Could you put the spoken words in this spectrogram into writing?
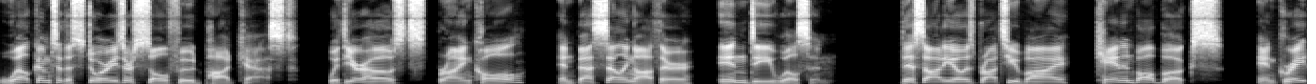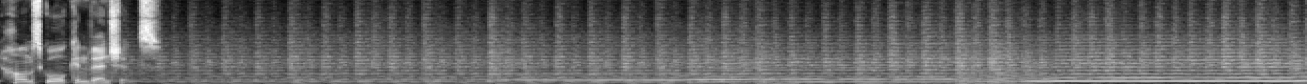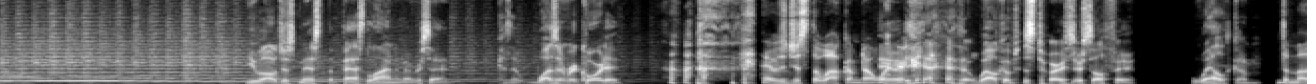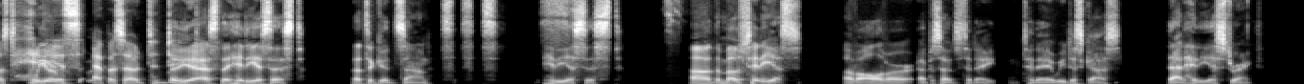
Welcome to the Stories Are Soul Food podcast with your hosts, Brian Cole and best-selling author N.D. Wilson. This audio is brought to you by Cannonball Books and Great Homeschool Conventions. You all just missed the best line I've ever said because it wasn't recorded. it was just the welcome. Don't worry. Welcome to Stories Are Soul Food. Welcome. the most We are- hideous episode to date. Yes, the hideousest. That's a good sound. Hideousest. Uh, the most hideous of all of our episodes to date. Today we discuss that hideous strength.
